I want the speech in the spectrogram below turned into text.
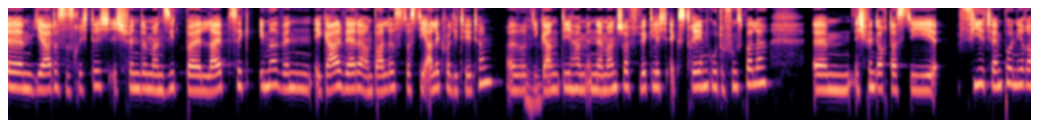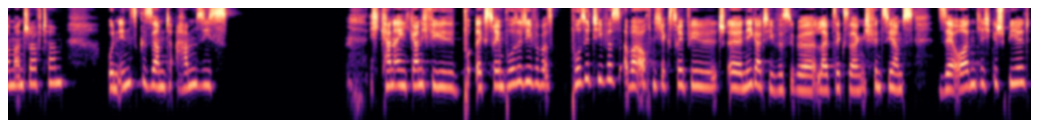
Ähm, ja, das ist richtig. Ich finde, man sieht bei Leipzig immer, wenn, egal wer da am Ball ist, dass die alle Qualität haben. Also mhm. die, die haben in der Mannschaft wirklich extrem gute Fußballer. Ähm, ich finde auch, dass die viel Tempo in ihrer Mannschaft haben. Und insgesamt haben sie es, ich kann eigentlich gar nicht viel extrem Positives, Positives, aber auch nicht extrem viel äh, Negatives über Leipzig sagen. Ich finde, sie haben es sehr ordentlich gespielt.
